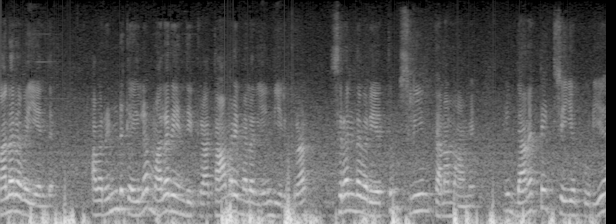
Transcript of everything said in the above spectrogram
மலரவை ஏந்த. அவர் ரெண்டு கையில் மலர் ஏந்திருக்கிறாள். தாமரை மலர் ஏந்தி இருக்கிறாள். சிறந்தவர் ஏற்றும் ஸ்ரீம் தனமாமே. இது தனத்தை செய்யக்கூடிய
